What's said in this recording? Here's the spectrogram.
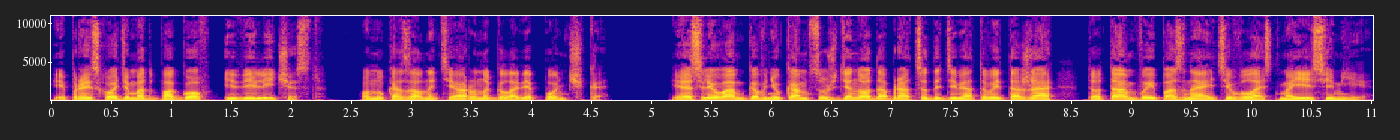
И происходим от богов и величеств». Он указал на тиару на голове пончика. «Если вам, говнюкам, суждено добраться до девятого этажа, то там вы познаете власть моей семьи.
